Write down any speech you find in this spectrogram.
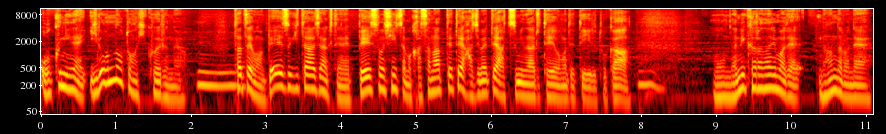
奥にねいろんな音が聞こえるんだよ。うん例えばベースギターじゃなくてねベースの審査も重なってて初めて厚みのある低音が出ているとか。うんもう何から何までなんだろうね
